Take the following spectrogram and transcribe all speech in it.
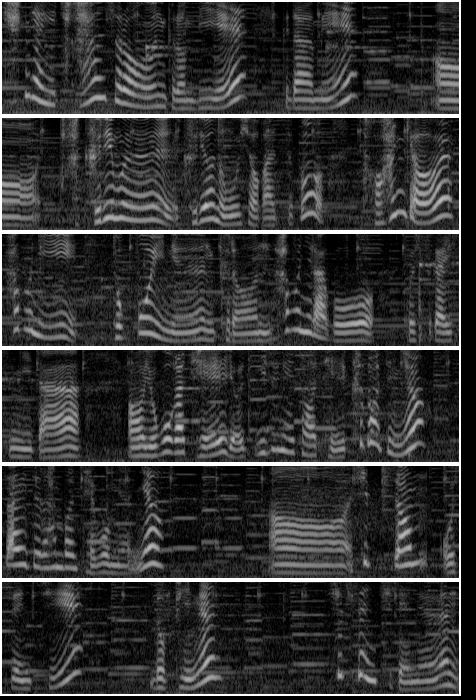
굉장히 자연스러운 그런 미에 그 다음에 어, 다 그림을 그려 놓으셔 가지고 더 한결 화분이 돋보이는 그런 화분이라고 볼 수가 있습니다. 어, 요거가 제일 여- 이 중에서 제일 크거든요. 사이즈를 한번 재보면요. 어, 10.5cm, 높이는 10cm 되는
